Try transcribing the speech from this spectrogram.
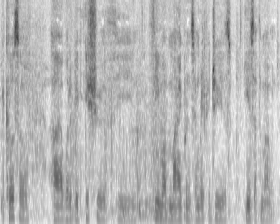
Because of uh, what a big issue the theme of migrants and refugees is at the moment.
